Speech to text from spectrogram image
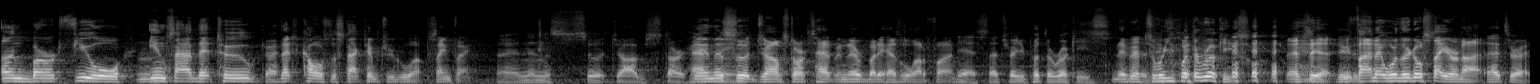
unburnt fuel mm. inside that tube. Okay. That causes the stack temperature to go up. Same thing. And then the soot jobs start happening. And the soot job starts happening, and everybody has a lot of fun. Yes, that's where you put the rookies. That's where you put the rookies. That's it. you find out whether they're going to stay or not. That's right.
